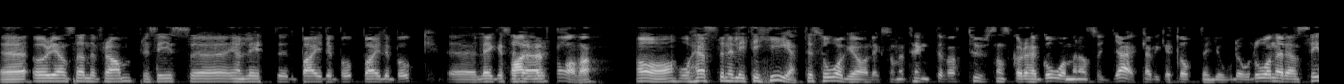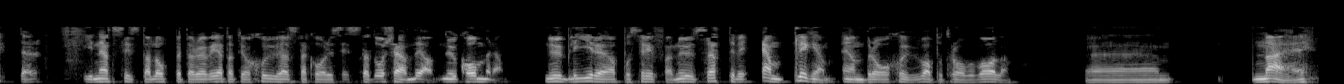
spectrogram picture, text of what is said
Eh, Örjan sänder fram, precis eh, enligt eh, by the book. By the book. Eh, lägger sig där. Varvet kvar va? Ja, och hästen är lite het. Det såg jag liksom. Jag tänkte, vad tusan ska det här gå? Men alltså jäklar vilket lopp den gjorde. Och då när den sitter i näst sista loppet, där jag vet att jag har sju hästar kvar i sista. Då kände jag, nu kommer den. Nu blir det apostriffa. Nu sätter vi äntligen en bra sjua på travovalen. Ehm, nej.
